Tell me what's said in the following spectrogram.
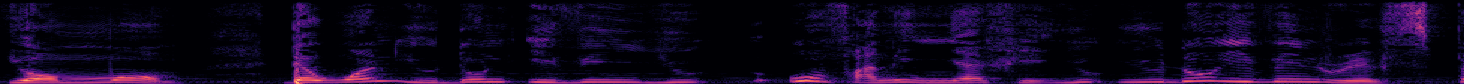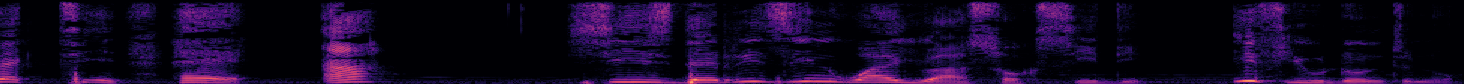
your mom, the one you don't even you you, you don't even respect her. Huh? Ah? She is the reason why you are succeeding. If you don't know.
